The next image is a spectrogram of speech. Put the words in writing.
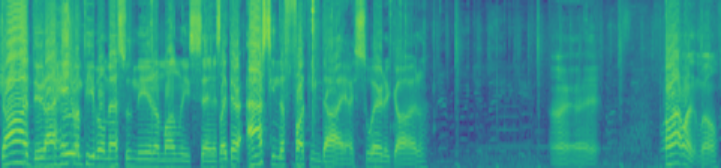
God, dude, I hate when people mess with me I'm on Lee Sin. It's like they're asking to fucking die. I swear to God. Alright. Well, that went well.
